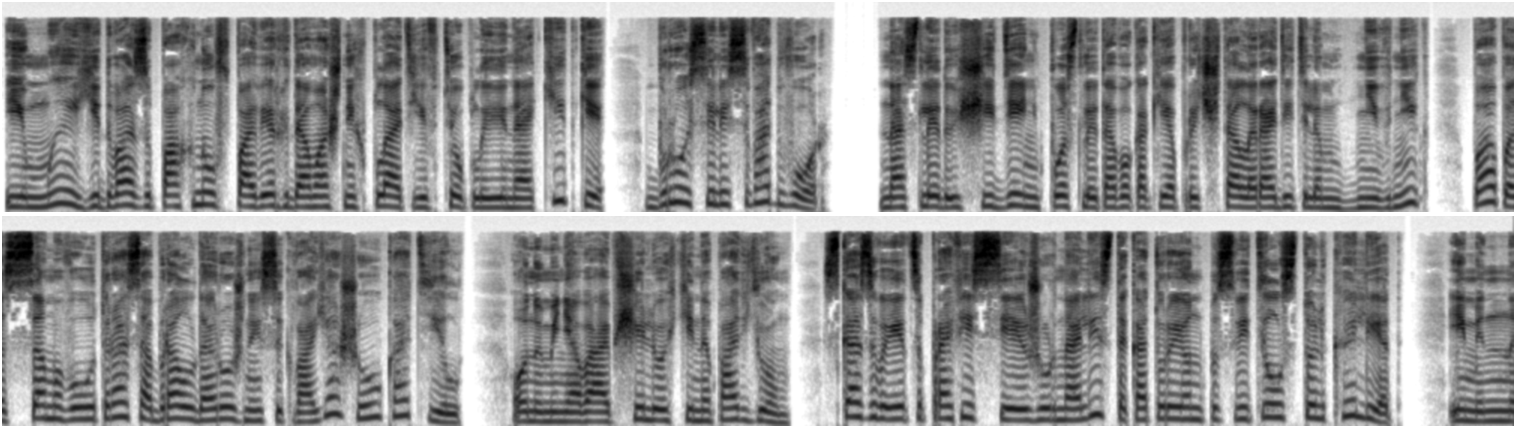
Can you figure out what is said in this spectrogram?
И мы, едва запахнув поверх домашних платьев теплые накидки, бросились во двор. На следующий день после того, как я прочитала родителям дневник, папа с самого утра собрал дорожный саквояж и укатил. Он у меня вообще легкий на подъем. Сказывается профессия журналиста, которой он посвятил столько лет. Именно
